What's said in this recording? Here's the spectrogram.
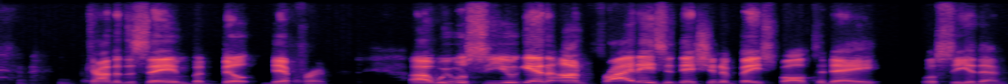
kind of the same, but built different. Uh, we will see you again on Friday's edition of Baseball Today. We'll see you then.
